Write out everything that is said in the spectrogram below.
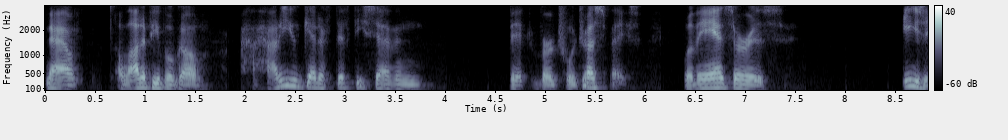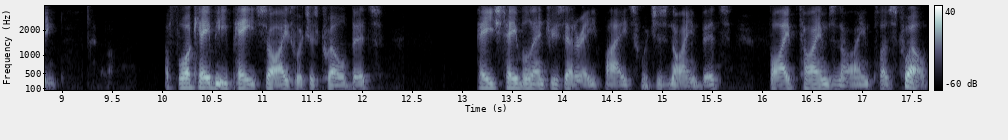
Now, a lot of people go, how do you get a 57 bit virtual address space? Well, the answer is easy. A 4 KB page size, which is 12 bits, page table entries that are 8 bytes, which is 9 bits, 5 times 9 plus 12.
